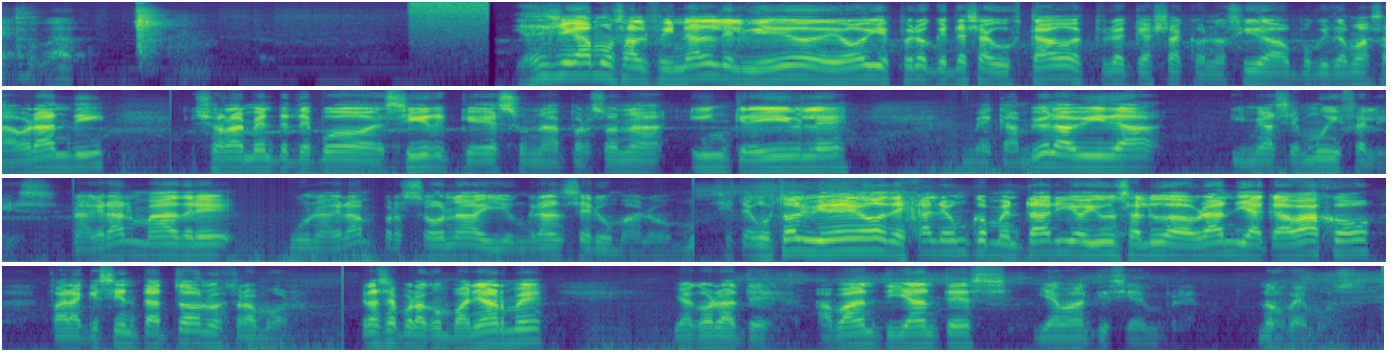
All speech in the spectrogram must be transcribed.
Amo. Y así llegamos al final del video de hoy, espero que te haya gustado, espero que hayas conocido un poquito más a Brandy. Yo realmente te puedo decir que es una persona increíble, me cambió la vida y me hace muy feliz. Una gran madre, una gran persona y un gran ser humano. Si te gustó el video, déjale un comentario y un saludo a Brandy acá abajo para que sienta todo nuestro amor. Gracias por acompañarme y acuérdate, avanti antes y avanti siempre. Nos vemos.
